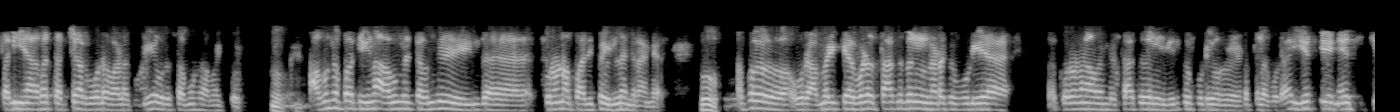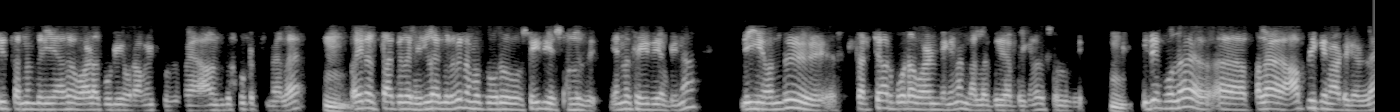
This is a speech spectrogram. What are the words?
தனியாக தற்சார்போட வாழக்கூடிய ஒரு சமூக அமைப்பு. அவங்க பாத்தீங்கன்னா அவங்கள்ட்ட வந்து இந்த கொரோனா பாதிப்பே இல்லைங்கிறாங்க. அப்போ ஒரு அமெரிக்கா இவ்வளவு தாக்குதல் நடக்கக்கூடிய கொரோனா இந்த தாக்குதல் இருக்கக்கூடிய ஒரு இடத்துல கூட இயற்கையை நேசிச்சு தன்னந்தனியாக வாழக்கூடிய ஒரு அமைப்பு அந்த கூட்டத்து மேல. வைரஸ் தாக்குதல் இல்லைங்கிறது நமக்கு ஒரு செய்தியை சொல்லுது. என்ன செய்தி அப்படின்னா நீங்க வந்து தற்சார்போட வாழ்ந்தீங்கன்னா நல்லது அப்படிங்கறது சொல்லுது. இதே போல பல ஆப்பிரிக்க நாடுகள்ல.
